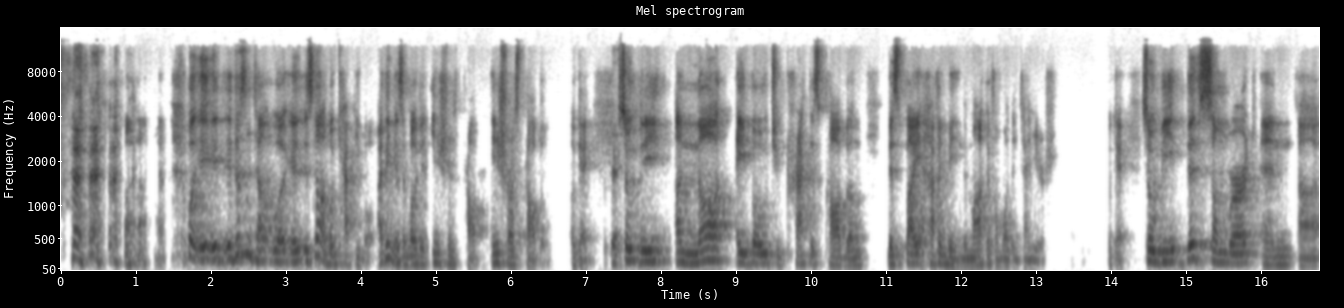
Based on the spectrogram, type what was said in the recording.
well, it, it doesn't tell, well, it, it's not about cat people. I think it's about the insurance problem, insurance problem. Okay. okay. So they are not able to crack this problem despite having been in the market for more than 10 years. Okay, so we did some work and uh,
